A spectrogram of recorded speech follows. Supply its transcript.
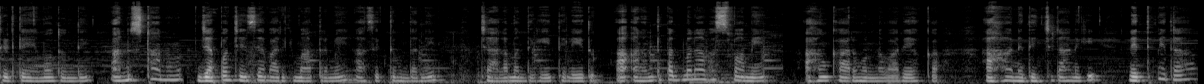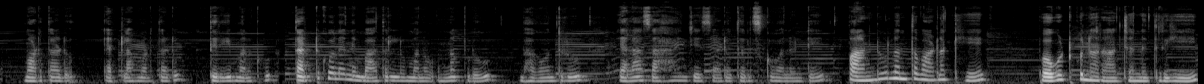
తిడితే ఏమవుతుంది? అనుష్ఠానం జపం చేసే వారికి మాత్రమే ఆ శక్తి ఉందని చాలా మందికి తెలియదు. ఆ అనంత పద్మనాభ స్వామి అహంకారం ఉన్న వారి యొక్క ఆహాన్ని దించడానికి నెత్తి మీద మడతాడు. ఎట్లా మడతాడు? తిరిగి మనకు తట్టుకోలేని బాధల్లో మనం ఉన్నప్పుడు భగవంతుడు ఎలా సహాయం చేశాడో తెలుసుకోవాలంటే పాండవులంతా వాళ్ళకి పోగొట్టుకున్న రాజ్యాన్ని తిరిగి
